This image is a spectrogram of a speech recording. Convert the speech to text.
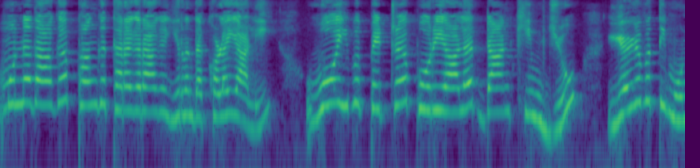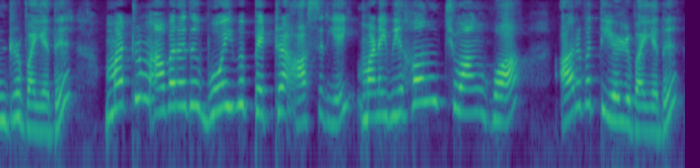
முன்னதாக பங்கு தரகராக இருந்த கொலையாளி ஓய்வு பெற்ற பொறியாளர் டான் கிம் ஜூ எழுபத்தி மூன்று வயது மற்றும் அவரது ஓய்வு பெற்ற ஆசிரியை மனைவி ஹங் சுவாங் ஹுவா அறுபத்தி ஏழு வயது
